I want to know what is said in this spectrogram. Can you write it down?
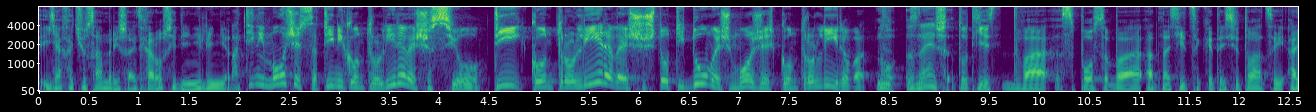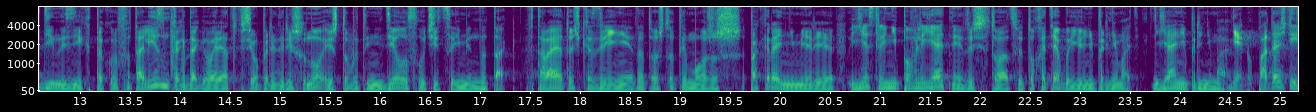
Я хочу сам решать, хороший день или нет. А ты не можешь, ты не контролируешь все. Ты контролируешь, что ты думаешь, можешь контролировать. Ну, знаешь, тут есть два способа относиться к этой ситуации. Один из них такой фатализм, когда говорят, все предрешено, и что бы ты ни делал, случится именно так. Вторая точка зрения — это то, что ты можешь, по крайней мере, если не повлиять на эту ситуацию, то хотя бы ее не принимать. Я не принимаю. Не, ну подожди,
